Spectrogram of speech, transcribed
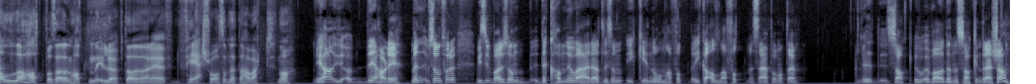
Alle har hatt på seg den hatten i løpet av det derre fesjå som dette har vært nå. Ja, det har de. Men sånn for Hvis vi bare sånn Det kan jo være at liksom ikke fått Ikke alle har fått med seg på en måte eh, sak, hva denne saken dreier seg om.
